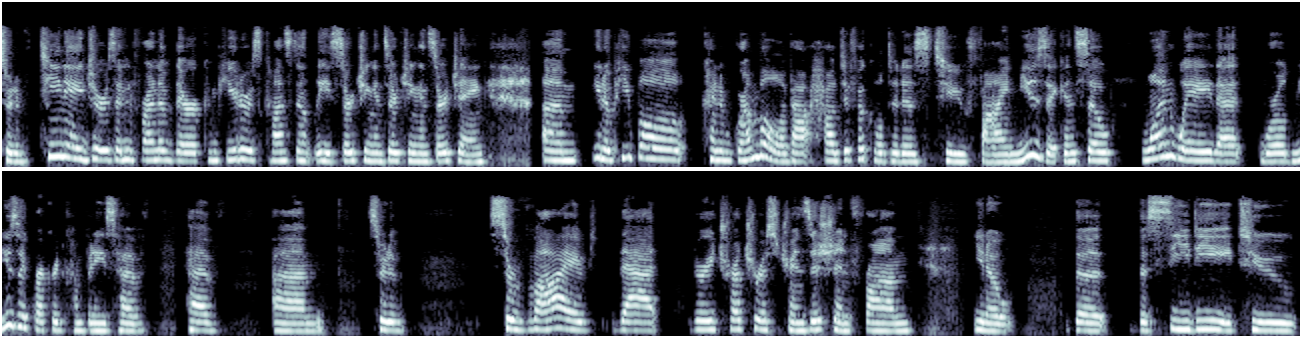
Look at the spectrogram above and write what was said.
sort of teenagers in front of their computers constantly searching and searching and searching um, you know people kind of grumble about how difficult it is to find music. And so one way that world music record companies have have um, sort of survived that very treacherous transition from you know the the CD to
